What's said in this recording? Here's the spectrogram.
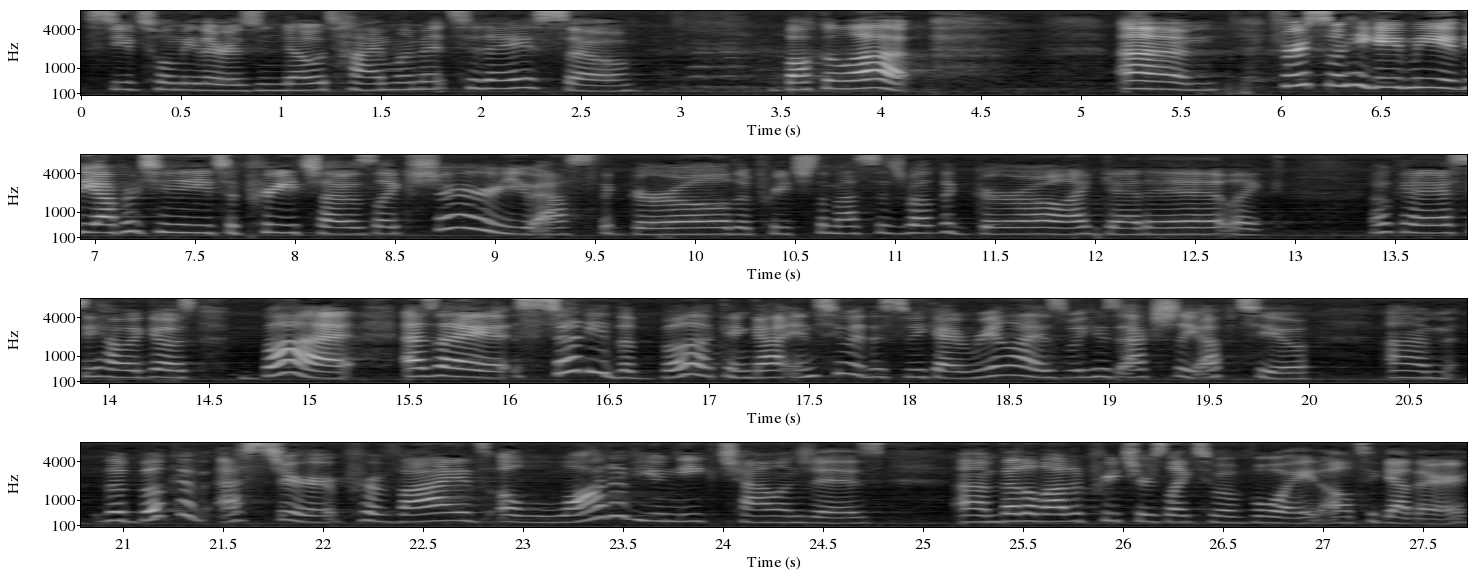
Steve told me there is no time limit today, so buckle up. Um, first, when he gave me the opportunity to preach, I was like, sure, you asked the girl to preach the message about the girl. I get it. Like, okay, I see how it goes. But as I studied the book and got into it this week, I realized what he was actually up to. Um, the book of Esther provides a lot of unique challenges um, that a lot of preachers like to avoid altogether.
